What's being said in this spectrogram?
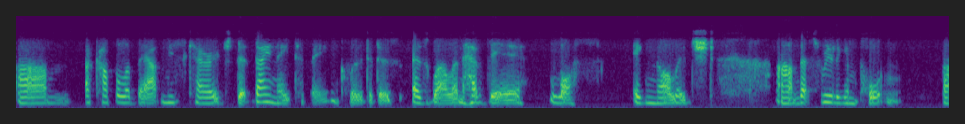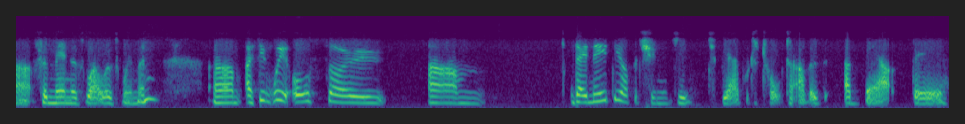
um, a couple about miscarriage, that they need to be included as, as well and have their loss acknowledged. Um, that's really important uh, for men as well as women. Um, I think we also um, they need the opportunity to be able to talk to others about their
